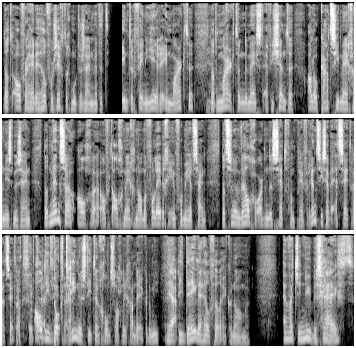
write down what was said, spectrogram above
dat overheden heel voorzichtig moeten zijn met het interveneren in markten. Dat markten de meest efficiënte allocatiemechanismen zijn. Dat mensen al, over het algemeen genomen volledig geïnformeerd zijn. Dat ze een welgeordende set van preferenties hebben, et cetera, et cetera. Al die doctrines die ten grondslag liggen aan de economie, die delen heel veel economen. En wat je nu beschrijft,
